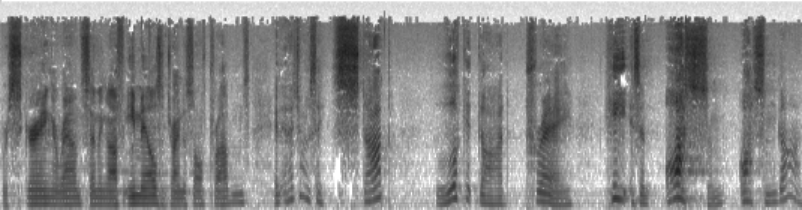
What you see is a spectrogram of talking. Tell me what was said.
we're scurrying around sending off emails and trying to solve problems. And, and I just want to say stop, look at God, pray. He is an awesome, awesome God.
